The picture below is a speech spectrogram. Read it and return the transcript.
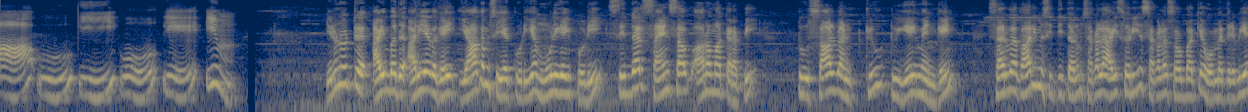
ஆ உ இ ஓ ஏ இம். இருநூற்று ஐம்பது அரிய வகை யாகம் செய்யக்கூடிய மூலிகை பொடி Siddhar science of aromatherapy to solve and cure to aim and gain. சர்வ காரியம் சித்தி தரும் சகல ஐஸ்வர்ய சகல சௌபாக்கிய ஓம திரவிய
